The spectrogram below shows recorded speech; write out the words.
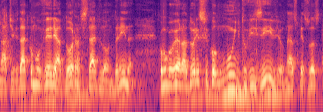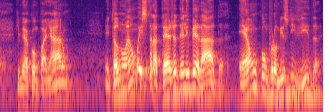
na atividade como vereador na cidade de Londrina, como governador, isso ficou muito visível, né, as pessoas que me acompanharam. Então, não é uma estratégia deliberada, é um compromisso de vida.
